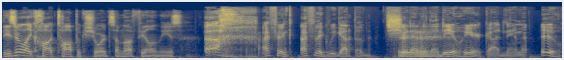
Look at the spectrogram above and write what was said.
These are like hot topic shorts. I'm not feeling these. Ugh, I think I think we got the shit out of the deal here. God damn it! Ew.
